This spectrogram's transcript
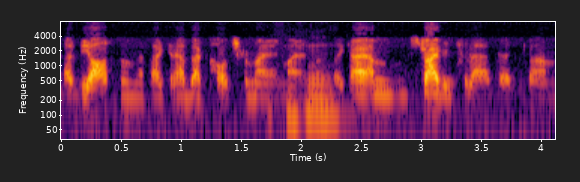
That'd be awesome if I could have that culture in my mind. Mm-hmm. Like I, I'm striving for that, but um,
